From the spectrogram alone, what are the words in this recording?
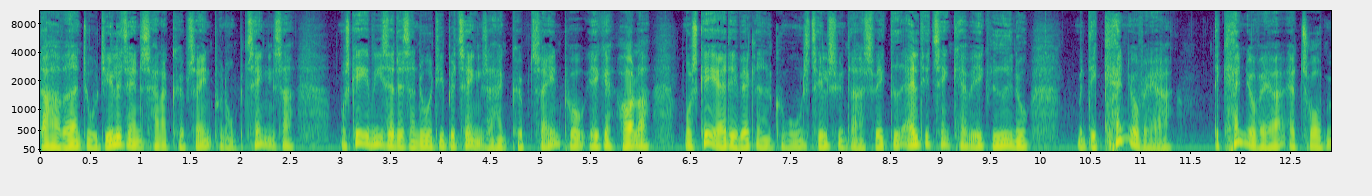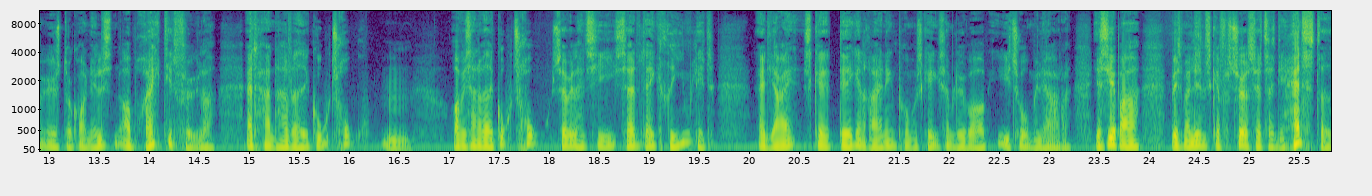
Der har været en due diligence, han har købt sig ind på nogle betingelser. Måske viser det sig nu, at de betingelser, han købte sig ind på, ikke holder. Måske er det i virkeligheden kommunens tilsyn, der har svigtet. Alle de ting kan vi ikke vide endnu. Men det kan jo være, det kan jo være, at Torben Østergaard Nielsen oprigtigt føler, at han har været i god tro. Mm. Og hvis han har været i god tro, så vil han sige, så er det da ikke rimeligt, at jeg skal dække en regning på måske, som løber op i 2 milliarder. Jeg siger bare, hvis man ligesom skal forsøge at sætte sig i hans sted,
